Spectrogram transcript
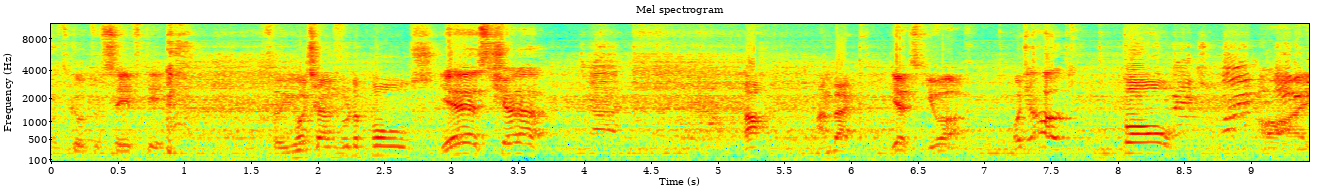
Let's go to safety. So you Watch out for the poles. Yes, shut up. Ah, I'm back. Yes, you are. Watch out! Ball! Scratch one Oh, I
